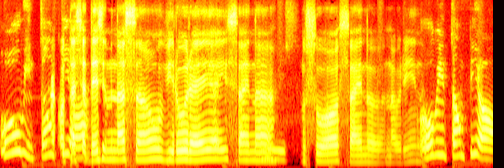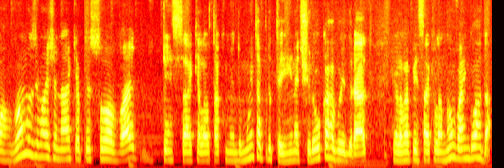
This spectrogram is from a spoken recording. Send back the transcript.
Ou então. Acontece pior, a disseminação, vira ureia e sai na, no suor, sai no, na urina. Ou então pior. Vamos imaginar que a pessoa vai pensar que ela está comendo muita proteína, tirou o carboidrato, e ela vai pensar que ela não vai engordar.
